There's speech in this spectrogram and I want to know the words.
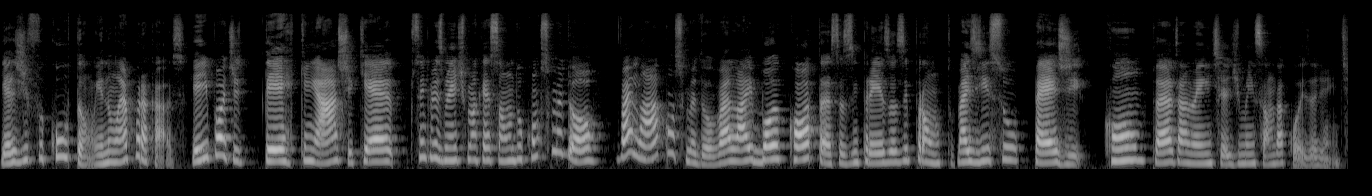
E eles dificultam, e não é por acaso. E aí pode ter quem ache que é simplesmente uma questão do consumidor. Vai lá, consumidor, vai lá e boicota essas empresas e pronto. Mas isso perde completamente a dimensão da coisa, gente.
